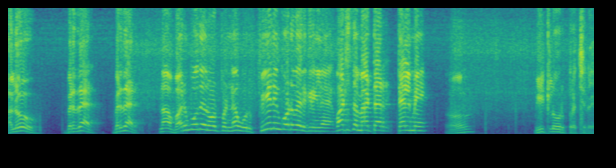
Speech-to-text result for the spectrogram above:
ஹலோ பிரதர் பிரதர் நான் வரும்போதே நோட் பண்ண ஒரு ஃபீலிங் கூடவே இருக்கிறீங்களே. What is the matter tell me வீட்டில் ஒரு பிரச்சனை.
